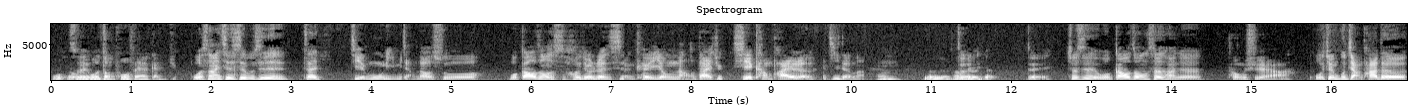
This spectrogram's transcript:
所以我懂颇肥的感觉。我上一次是不是在节目里面讲到说，我高中的时候就认识人可以用脑袋去写 compiler，还记得吗？嗯，有有上次有讲，对，就是我高中社团的同学啊，我先不讲他的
